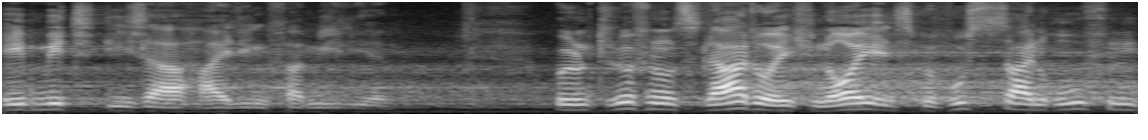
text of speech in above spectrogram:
eben mit dieser heiligen Familie und dürfen uns dadurch neu ins Bewusstsein rufen,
